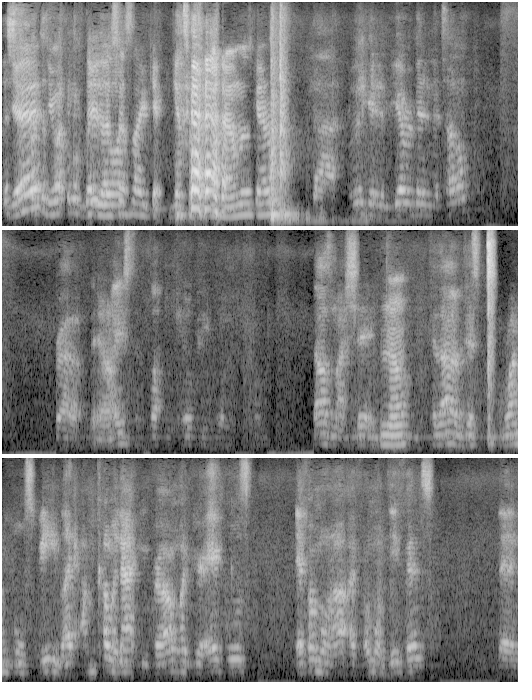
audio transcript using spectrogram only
Let's just Yeah, put you, fucking dude, let's on. just like get, get some fucking helmets going. Nah, we get in, you ever been in the tunnel? Bro, Yeah. I used to fucking kill people. That was my shit. No. Cause I would just run full speed, like I'm coming at you, bro. I want your ankles. If I'm on, uh, if I'm on defense, then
